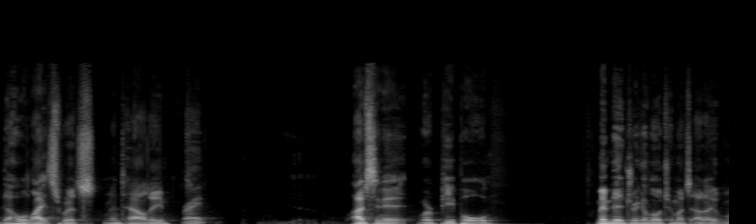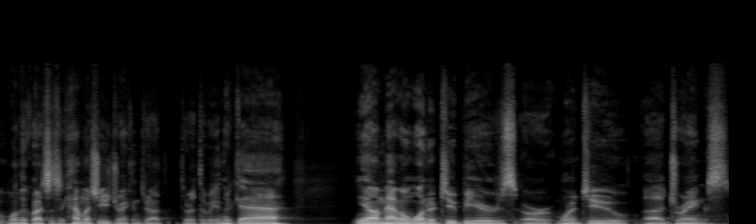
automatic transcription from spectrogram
the whole light switch mentality. right I've seen it where people maybe they drink a little too much. Uh, One of the questions is like, "How much are you drinking throughout throughout the week?" And they're like, "Ah, you know, I'm having one or two beers or one or two uh, drinks,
